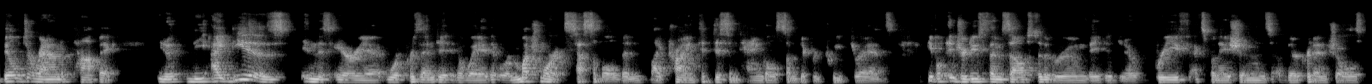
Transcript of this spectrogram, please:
built around a topic. You know, the ideas in this area were presented in a way that were much more accessible than like trying to disentangle some different tweet threads. People introduced themselves to the room. They did, you know, brief explanations of their credentials,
